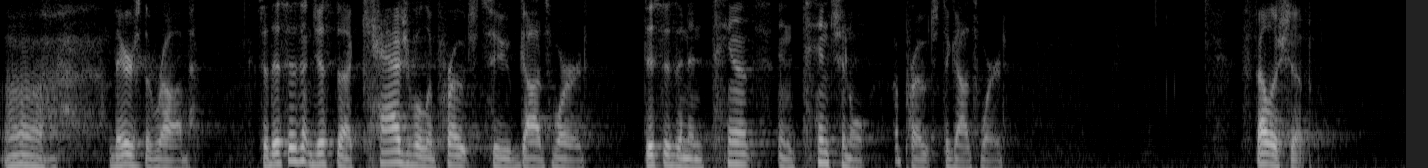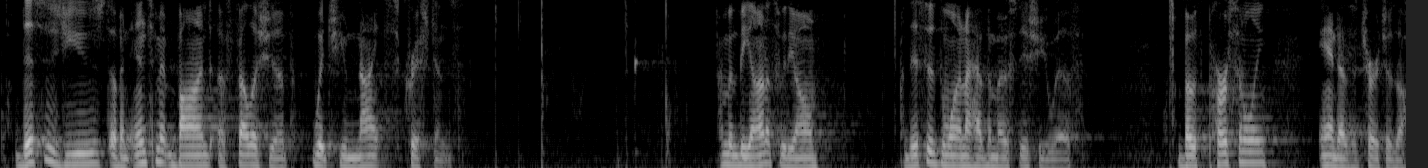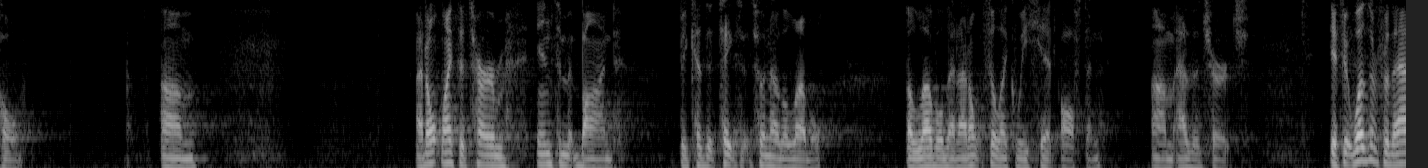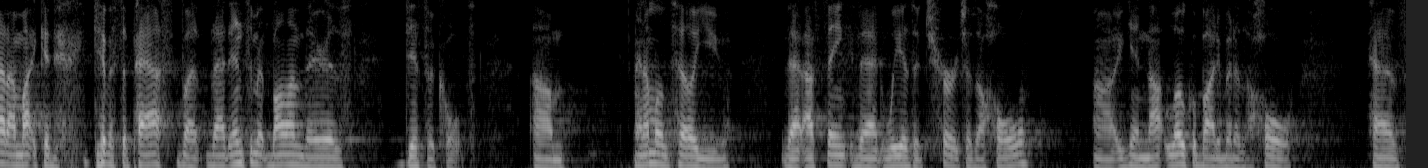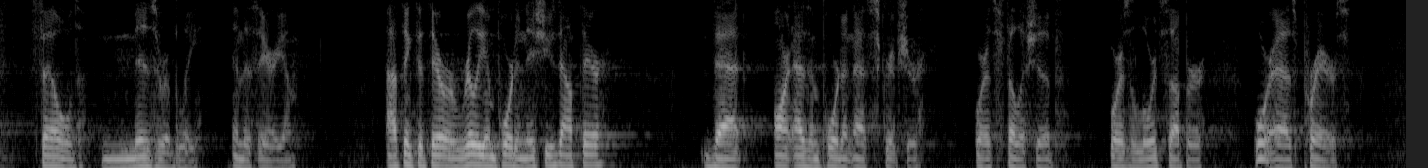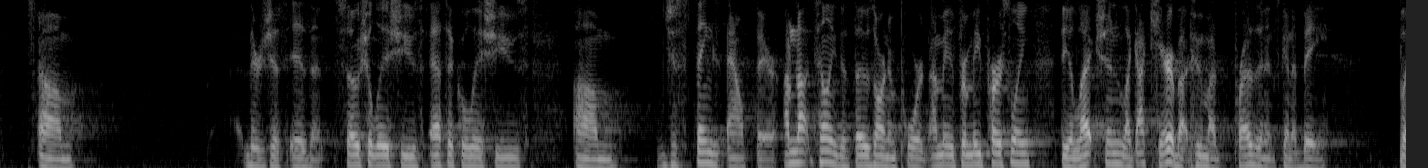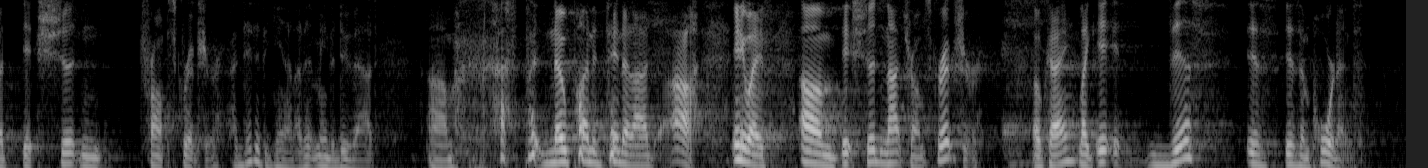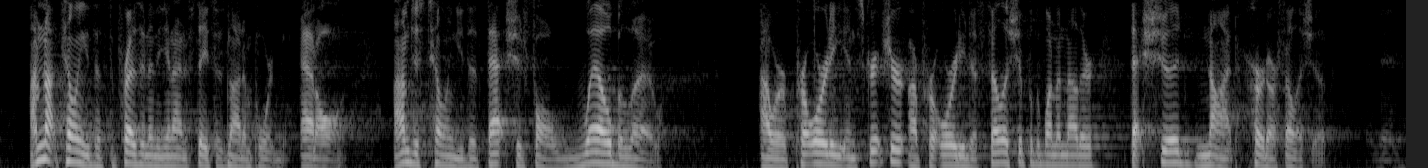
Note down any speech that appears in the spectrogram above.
Oh, there's the rub. So, this isn't just a casual approach to God's word. This is an intense, intentional approach to God's word. Fellowship. This is used of an intimate bond of fellowship which unites Christians. I'm going to be honest with y'all. This is the one I have the most issue with, both personally and as a church as a whole. Um, I don't like the term intimate bond because it takes it to another level, a level that I don't feel like we hit often um, as a church. If it wasn't for that, I might could give us a pass, but that intimate bond there is difficult. Um, and I'm going to tell you that I think that we as a church as a whole, uh, again, not local body, but as a whole, have failed miserably in this area. I think that there are really important issues out there that aren't as important as Scripture or as fellowship or as the Lord's Supper or as prayers. Um, there just isn't. Social issues, ethical issues, um, just things out there. I'm not telling you that those aren't important. I mean, for me personally, the election, like I care about who my president's going to be, but it shouldn't trump Scripture. I did it again. I didn't mean to do that. Um, but no pun intended. I, ah. Anyways, um, it should not trump Scripture. Okay, like it, it, this is is important. I'm not telling you that the president of the United States is not important at all. I'm just telling you that that should fall well below our priority in Scripture, our priority to fellowship with one another. That should not hurt our fellowship.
